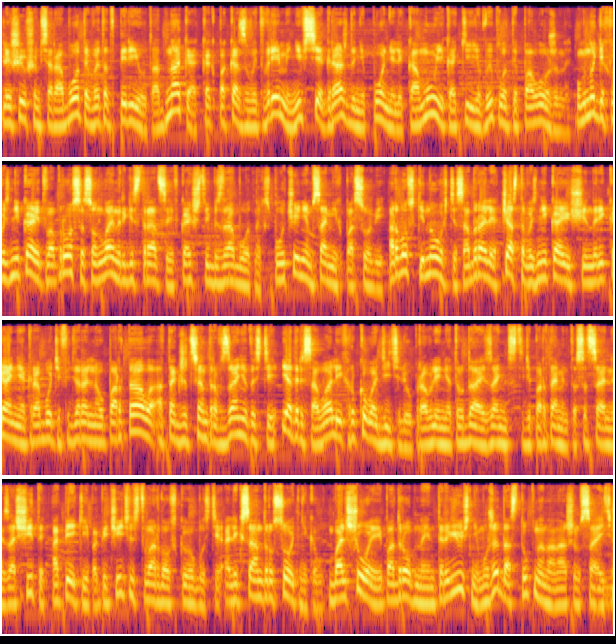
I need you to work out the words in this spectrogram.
лишившимся работы в этот период. Однако, как показывает время, не все граждане поняли, кому и какие выплаты положены. У многих возникают вопросы с онлайн-регистрацией в качестве безработных, с получением самих пособий. Орловские новости собрали часто возникающие нарекания к работе работе федерального портала, а также центров занятости и адресовали их руководителю Управления труда и занятости Департамента социальной защиты, опеки и попечительства Орловской области Александру Сотникову. Большое и подробное интервью с ним уже доступно на нашем сайте.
